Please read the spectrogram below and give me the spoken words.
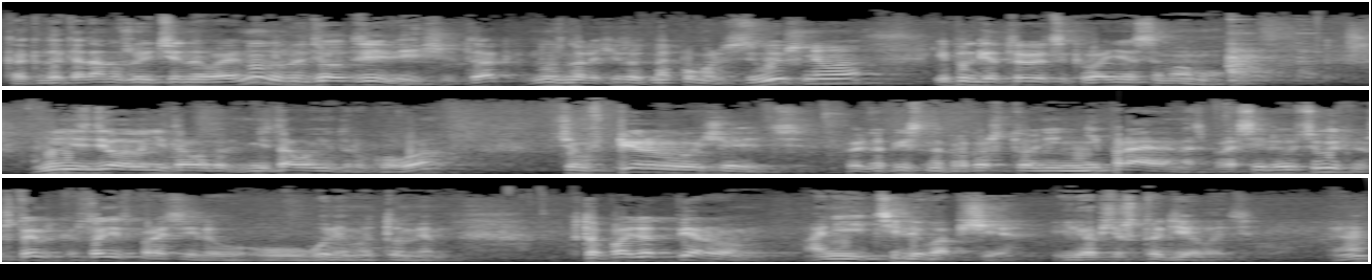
когда, когда нужно идти на войну, нужно делать две вещи. Так? Нужно рассчитывать на помощь Всевышнего и подготовиться к войне самому. Они не сделали ни того, ни того, ни другого. Причем в первую очередь написано про то, что они неправильно спросили у Всевышнего. Что, им, что они спросили у, у Урим и Тумим? Кто пойдет первым, они идти ли вообще? Или вообще что делать? А?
